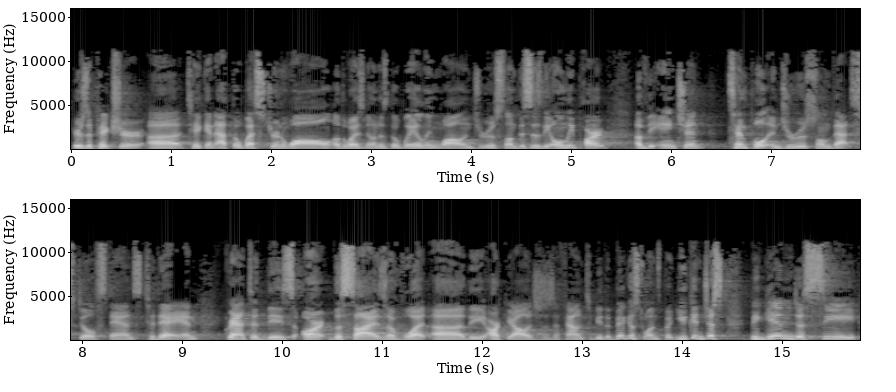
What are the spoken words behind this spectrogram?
Here's a picture uh, taken at the Western Wall, otherwise known as the Wailing Wall in Jerusalem. This is the only part of the ancient temple in Jerusalem that still stands today. And granted, these aren't the size of what uh, the archaeologists have found to be the biggest ones, but you can just begin to see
